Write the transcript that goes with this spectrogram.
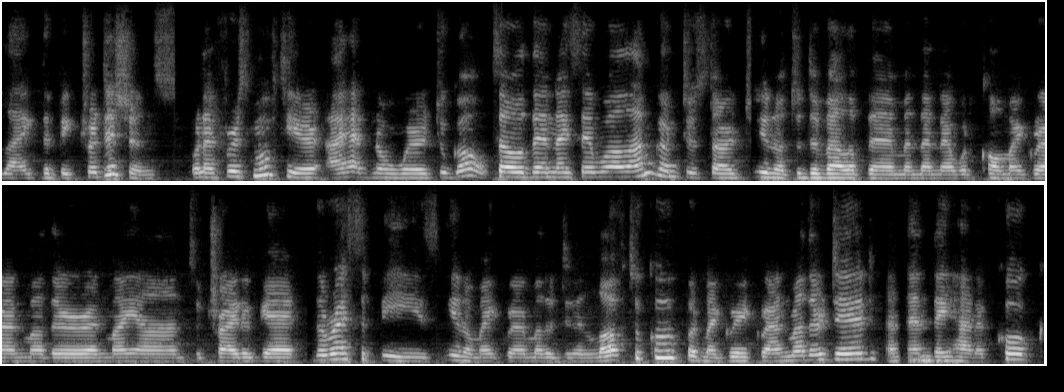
like the big traditions. When I first moved here, I had nowhere to go. So then I said, well, I'm going to start, you know, to develop them. And then I would call my grandmother and my aunt to try to get the recipes. You know, my grandmother didn't love to cook, but my great grandmother did. And then they had a cook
